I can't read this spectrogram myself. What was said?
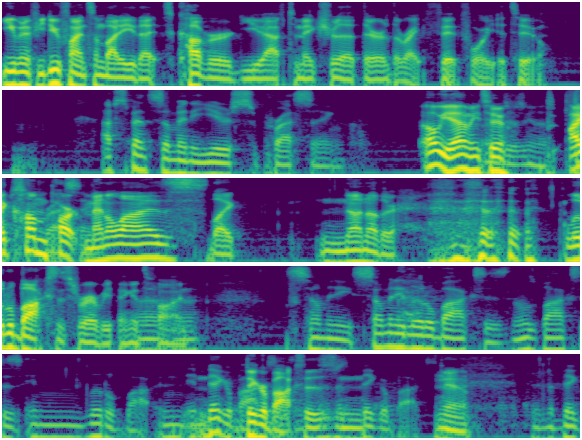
even if you do find somebody that's covered, you have to make sure that they're the right fit for you too. I've spent so many years suppressing. Oh yeah, me too. just gonna keep I compartmentalize like none other. Little boxes for everything. It's Uh, fine. So many, so many little boxes. And those boxes in little box, in, in bigger boxes. Bigger boxes just and- bigger boxes. Yeah, And the big,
